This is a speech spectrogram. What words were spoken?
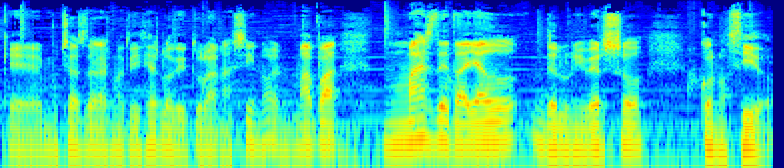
que muchas de las noticias lo titulan así, ¿no? El mapa más detallado del universo conocido.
